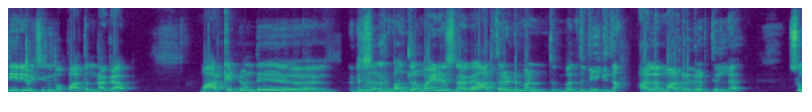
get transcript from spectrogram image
தியரி வச்சு நம்ம பார்த்தோம்னாக்கா மார்க்கெட் வந்து ரிசல்ட் மந்தில் மைனஸ்னாக்கா அடுத்த ரெண்டு மந்த் வந்து வீக் தான். அதில் மாற்று கருத்து இல்லை. ஸோ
